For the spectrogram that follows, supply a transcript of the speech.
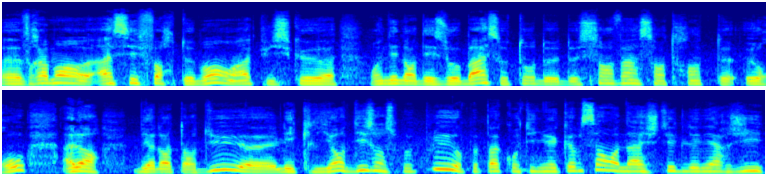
vraiment descend assez fortement, hein, puisque on est dans des eaux basses autour de, 120-130 euros. Alors, bien entendu, euh, les clients disent on ne peut plus, on ne peut pas continuer comme ça. On a acheté de l'énergie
